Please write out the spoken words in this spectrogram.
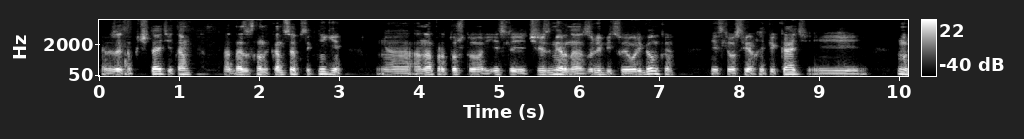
обязательно почитайте. И там одна из основных концепций книги, она про то, что если чрезмерно залюбить своего ребенка, если его сверхопекать и ну,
